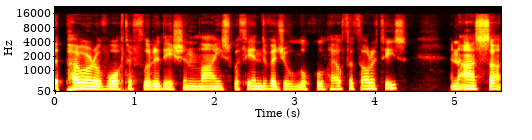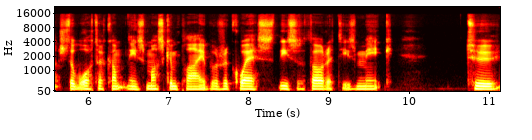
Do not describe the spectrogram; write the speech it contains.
the power of water fluoridation lies with the individual local health authorities, and as such, the water companies must comply with requests these authorities make to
